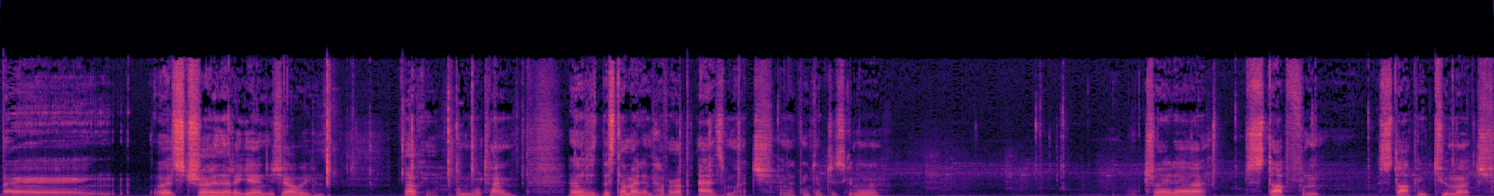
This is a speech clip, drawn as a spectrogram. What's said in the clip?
Bang! Let's try that again, shall we? Okay, one more time. Uh, this time I didn't hover up as much, and I think I'm just gonna try to stop from stopping too much.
